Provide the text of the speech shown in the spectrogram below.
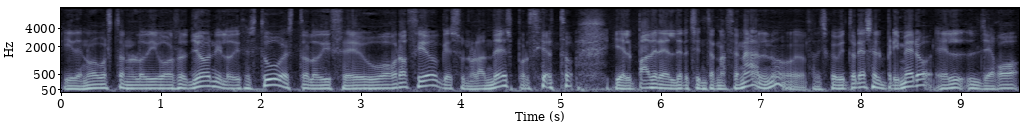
Y de nuevo esto no lo digo yo ni lo dices tú, esto lo dice Hugo Grocio, que es un holandés, por cierto, y el padre del derecho internacional, ¿no? Francisco de Vitoria es el primero, él llegó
